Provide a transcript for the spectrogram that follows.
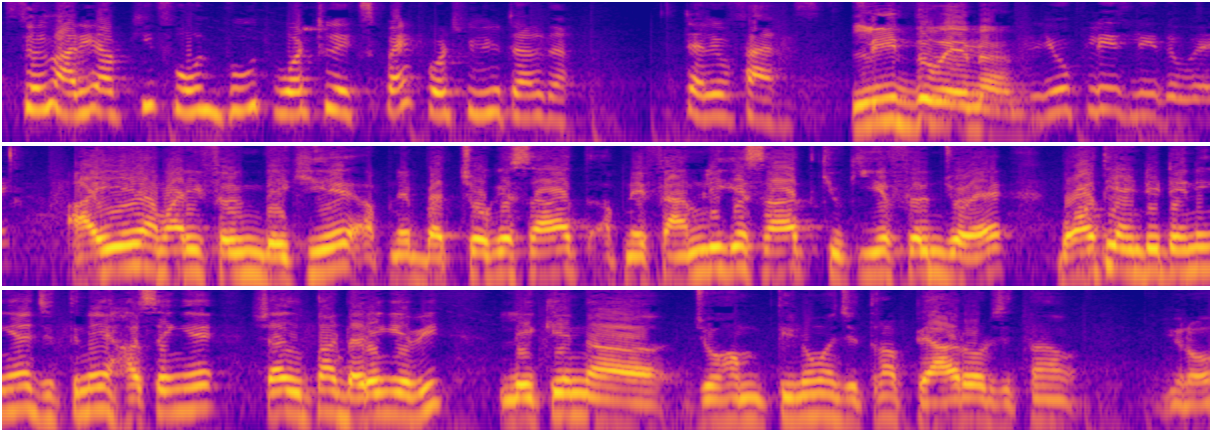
film Ariyabki, रही phone booth. What to expect? What will you tell them? Tell your fans. Lead the way, man. you please lead the way आइए हमारी फ़िल्म देखिए अपने बच्चों के साथ अपने फैमिली के साथ क्योंकि ये फ़िल्म जो है बहुत ही एंटरटेनिंग है जितने हंसेंगे शायद उतना डरेंगे भी लेकिन जो हम तीनों में जितना प्यार और जितना यू नो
